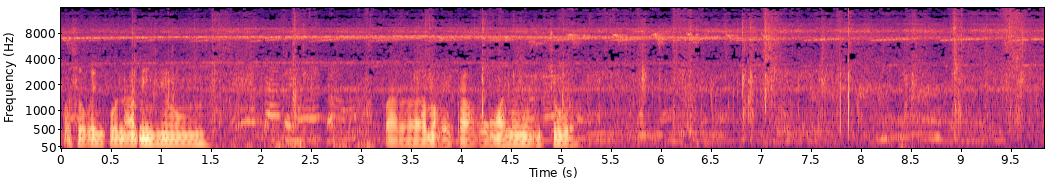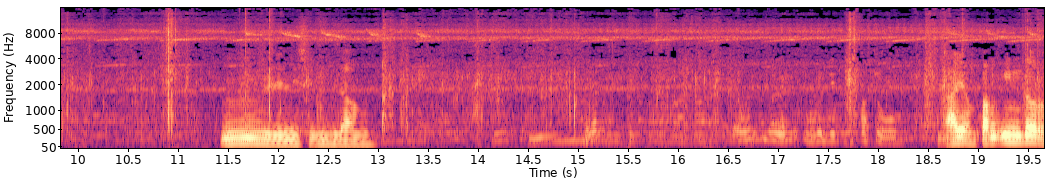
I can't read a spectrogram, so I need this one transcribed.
Pasukin po namin yung para makita kung ano yung itsura. Hmm, linisin lang. Ayun, pang indoor.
